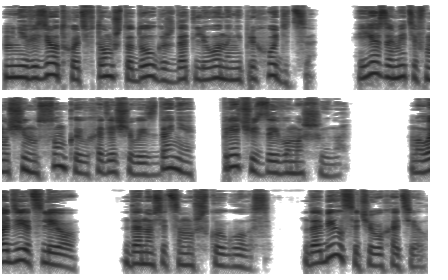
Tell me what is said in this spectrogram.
Мне везет хоть в том, что долго ждать Леона не приходится, и я, заметив мужчину с сумкой, выходящего из здания, прячусь за его машину. «Молодец, Лео!» — доносится мужской голос. «Добился, чего хотел.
